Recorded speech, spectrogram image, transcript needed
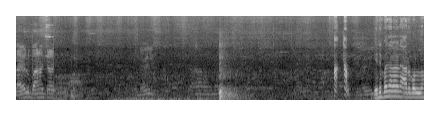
లైవ్లు బాగానే వచ్చాడు ఎన్ని పందాలు ఆరు బళ్ళు?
